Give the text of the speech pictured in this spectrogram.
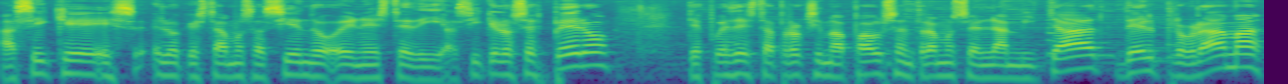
Así que es lo que estamos haciendo en este día. Así que los espero. Después de esta próxima pausa entramos en la mitad del programa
